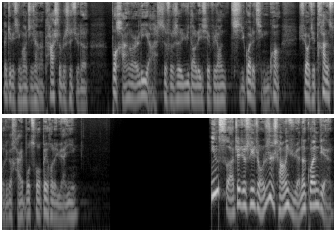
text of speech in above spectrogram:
那这个情况之下呢，他是不是觉得不寒而栗啊？是不是遇到了一些非常奇怪的情况，需要去探索这个还不错背后的原因？因此啊，这就是一种日常语言的观点，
